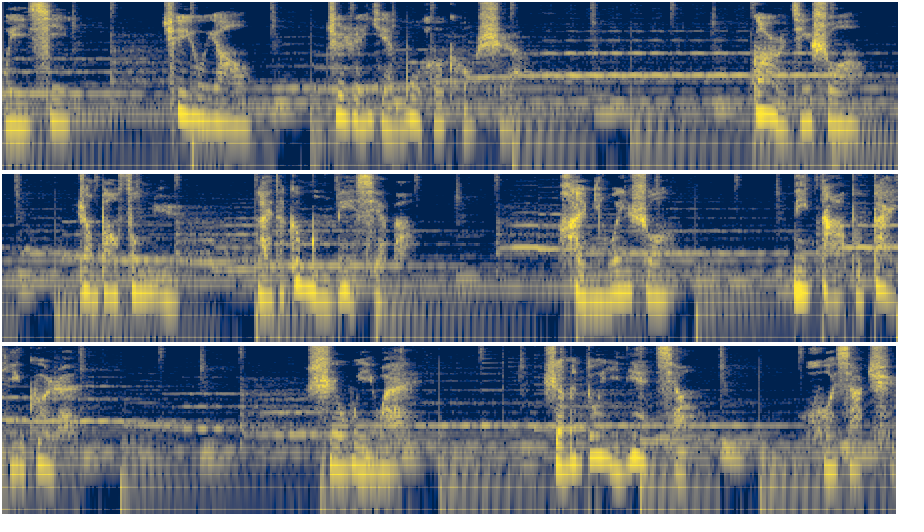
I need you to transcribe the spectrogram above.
违心，却又要遮人眼目和口舌。高尔基说：“让暴风雨来得更猛烈些吧。”海明威说：“你打不败一个人。”食物以外，人们多以念想活下去。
